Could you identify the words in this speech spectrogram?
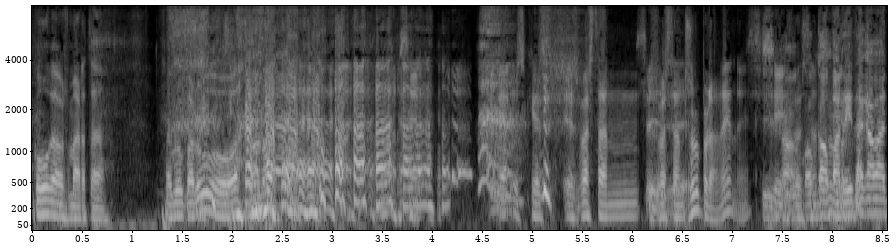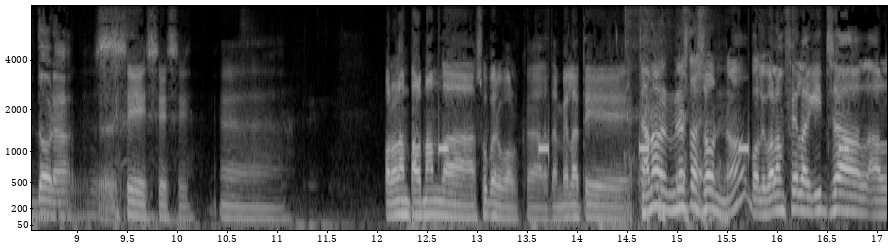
Com ho veus, Marta? Fem-ho per 1 o... és que és, és bastant, sí, és bastant sorprenent, eh? Sí, no, com que el partit ha acabat d'hora... Sí, sí, sí. Eh... Volen empalmar amb la Super Bowl, que també la té... Ah, no, no és de son, no? Li volen fer la guitza al... al...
